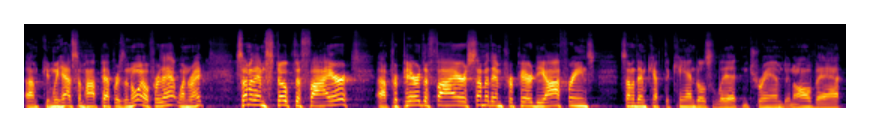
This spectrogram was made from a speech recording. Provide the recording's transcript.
Um, can we have some hot peppers and oil for that one, right? Some of them stoked the fire, uh, prepared the fire. Some of them prepared the offerings. Some of them kept the candles lit and trimmed and all that.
